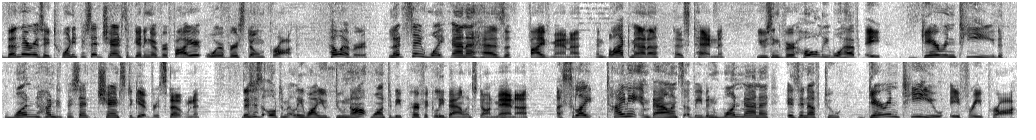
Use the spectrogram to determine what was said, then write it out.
Then there is a 20% chance of getting a Verfire or Verstone proc. However, let's say white mana has 5 mana, and black mana has 10. Using Verholy will have a guaranteed 100% chance to get Verstone. This is ultimately why you do not want to be perfectly balanced on mana. A slight, tiny imbalance of even 1 mana is enough to guarantee you a free proc.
